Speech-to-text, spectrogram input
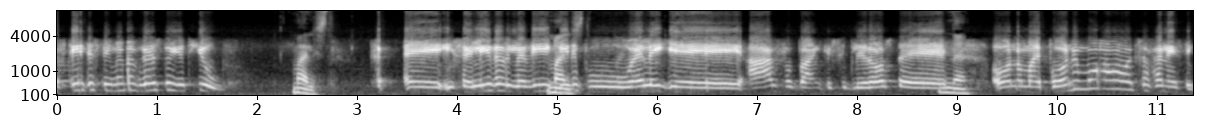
αυτή τη στιγμή με βγάζει στο YouTube Μάλιστα. ε, η σελίδα δηλαδή εκείνη Μάλιστα. που έλεγε Alpha Bank και συμπληρώστε Ναι. όνομα επώνυμο εξαφανίστηκε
